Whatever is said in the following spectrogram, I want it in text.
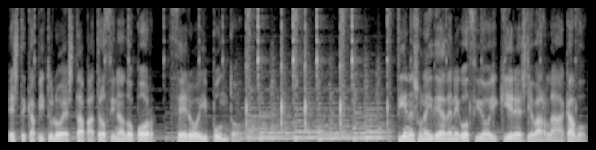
Este capítulo está patrocinado por Cero y Punto. ¿Tienes una idea de negocio y quieres llevarla a cabo?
